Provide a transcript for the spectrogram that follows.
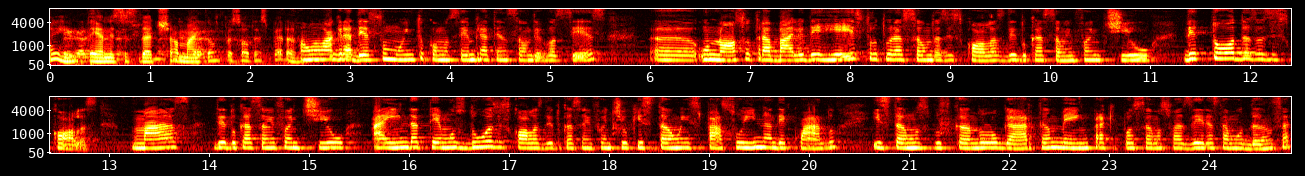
Aí, tem a necessidade de chamar, então o pessoal está esperando. Então, eu agradeço muito, como sempre, a atenção de vocês. Uh, o nosso trabalho de reestruturação das escolas de educação infantil, de todas as escolas, mas de educação infantil ainda temos duas escolas de educação infantil que estão em espaço inadequado. Estamos buscando lugar também para que possamos fazer essa mudança,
